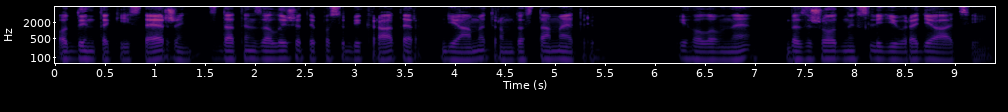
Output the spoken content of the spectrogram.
один такий стержень здатен залишити по собі кратер діаметром до 100 метрів, і головне, без жодних слідів радіації.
